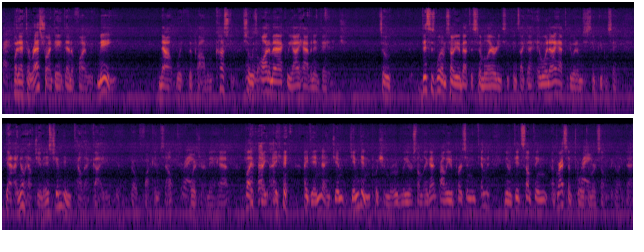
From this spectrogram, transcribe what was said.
Right. But at the restaurant, they identify with me, not with the problem customer. So it's Mhm. automatically I have an advantage. So this is what I'm telling you about the similarities and things like that. And when I have to do it, I'm just seeing people say, "Yeah, I know how Jim is. Jim didn't tell that guy to you know, go fuck himself," Right. which I may have, but I, I, I didn't. I, Jim, Jim didn't push him rudely or something like that. Probably the person intimidated, you know, did something aggressive towards him or something like that.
